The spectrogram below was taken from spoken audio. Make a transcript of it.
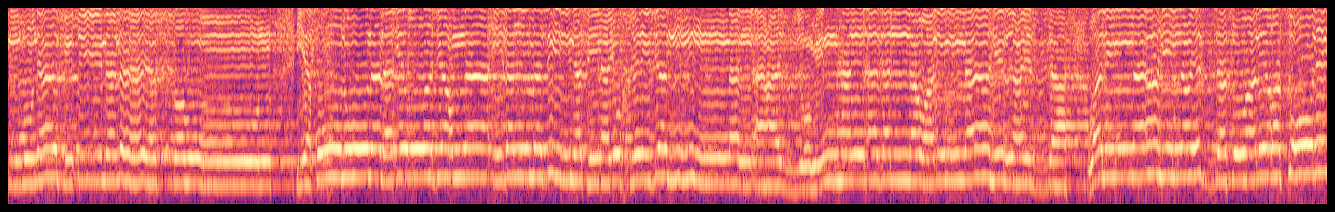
المنافقين لا يفقهون. يقولون لئن رجعنا إلى المدينة ليخرجن الأعز منها الأذل ولله العزة ولله العزة ولرسوله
